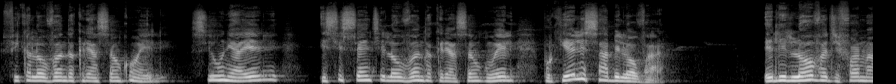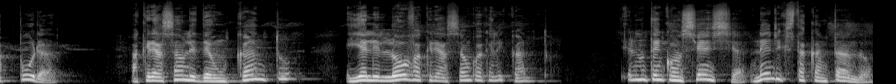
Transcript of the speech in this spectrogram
fica louvando a criação com ele, se une a Ele e se sente louvando a criação com Ele, porque Ele sabe louvar. Ele louva de forma pura. A criação lhe deu um canto e ele louva a criação com aquele canto. Ele não tem consciência nem de que está cantando,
